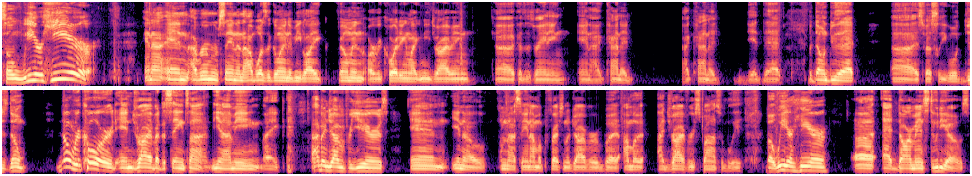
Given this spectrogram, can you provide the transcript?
So we are here. And I and I remember saying that I wasn't going to be like filming or recording like me driving because it's raining, and I kind of, I kind of did that, but don't do that. Uh, especially, well, just don't don't record and drive at the same time. You know what I mean? Like I've been driving for years and you know, I'm not saying I'm a professional driver, but I'm a I drive responsibly. But we are here uh, at Dhar Mann Studios,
